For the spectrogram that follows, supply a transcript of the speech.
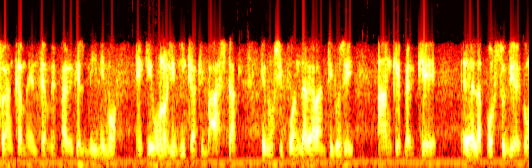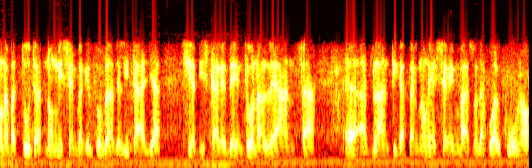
francamente a me pare che il minimo è che uno gli dica che basta, che non si può andare avanti così, anche perché eh, la posso dire con una battuta, non mi sembra che il problema dell'Italia sia di stare dentro un'alleanza atlantica per non essere invaso da qualcuno.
